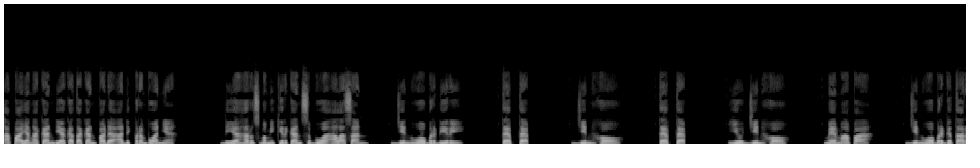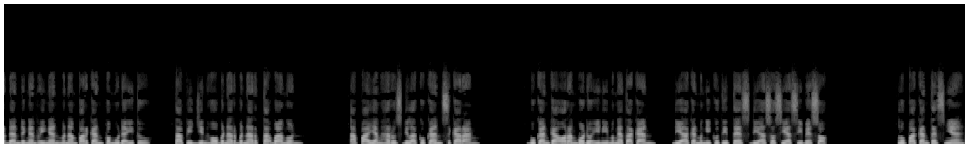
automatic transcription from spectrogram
Apa yang akan dia katakan pada adik perempuannya? Dia harus memikirkan sebuah alasan. Jin Wo berdiri. Tap-tap. Jin Ho. Tap-tap. Yu Jin Ho. Mem apa? Jin Wo bergetar dan dengan ringan menamparkan pemuda itu. Tapi Jin Ho benar-benar tak bangun. Apa yang harus dilakukan sekarang? Bukankah orang bodoh ini mengatakan, dia akan mengikuti tes di asosiasi besok? Lupakan tesnya,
